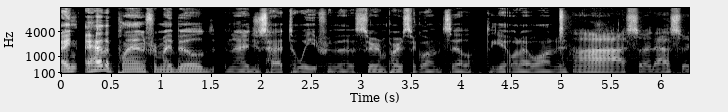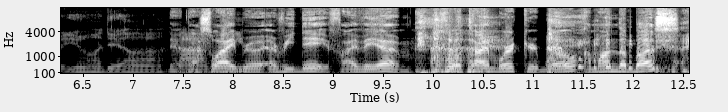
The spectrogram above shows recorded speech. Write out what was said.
I I had a plan for my build, and I just had to wait for the certain parts to go on sale to get what I wanted. ah, so that's what you did, huh? Yeah, Nah, that's why, me- bro. Every day, 5 a.m. Full time worker, bro. I'm on the bus.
